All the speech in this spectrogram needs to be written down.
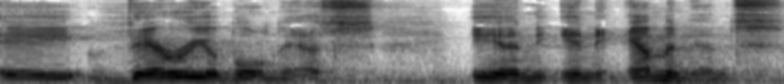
a variableness in in eminence,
